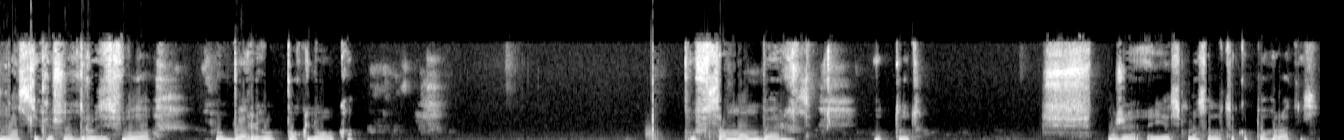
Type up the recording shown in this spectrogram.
У нас тільки що, друзі, була у берегу покльовка. В самому березі. От тут. Може є смисл тако погратись?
